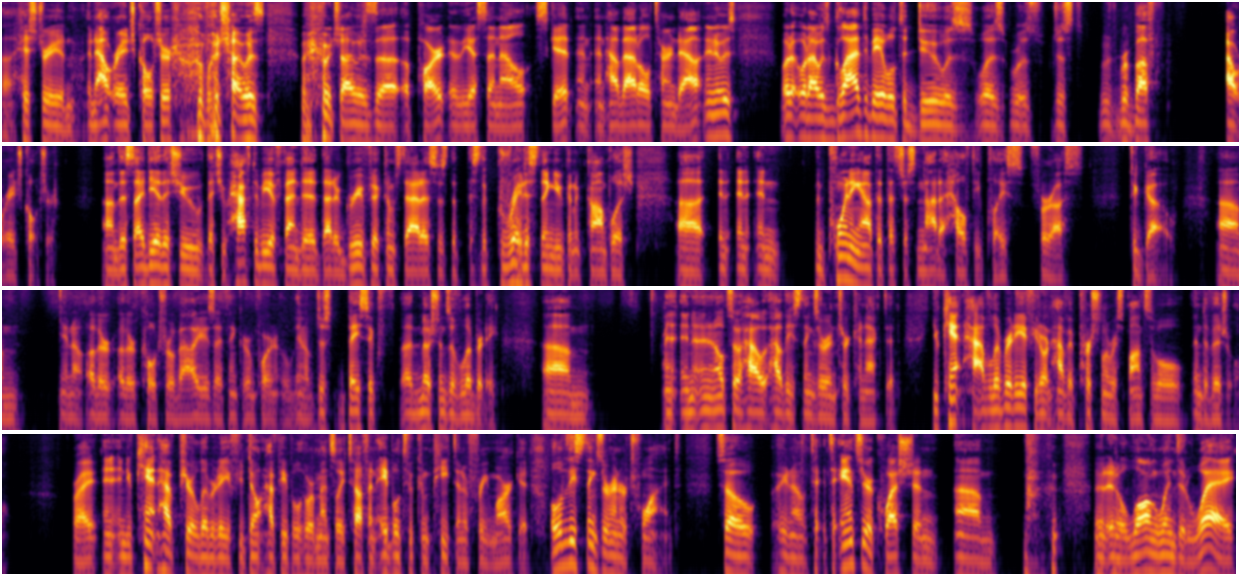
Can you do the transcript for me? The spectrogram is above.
uh, history and, and, outrage culture, of which I was, which I was uh, a part of the SNL skit, and, and how that all turned out. And it was what, what I was glad to be able to do was was was just rebuff outrage culture. Um, this idea that you that you have to be offended, that aggrieved victim status is the is the greatest thing you can accomplish, uh, and, and, and and pointing out that that's just not a healthy place for us to go. Um, you know, other other cultural values I think are important. You know, just basic notions of liberty. Um, and, and, also how, how these things are interconnected. You can't have liberty if you don't have a personally responsible individual, right? And, and, you can't have pure liberty if you don't have people who are mentally tough and able to compete in a free market. All of these things are intertwined. So, you know, to, to answer your question um, in a long-winded way,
